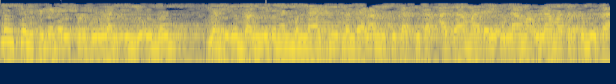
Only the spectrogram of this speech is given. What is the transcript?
Mungkin saja dari perguruan tinggi umum yang diimbangi dengan mengaji, mendalami kitab-kitab agama dari ulama-ulama terkemuka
